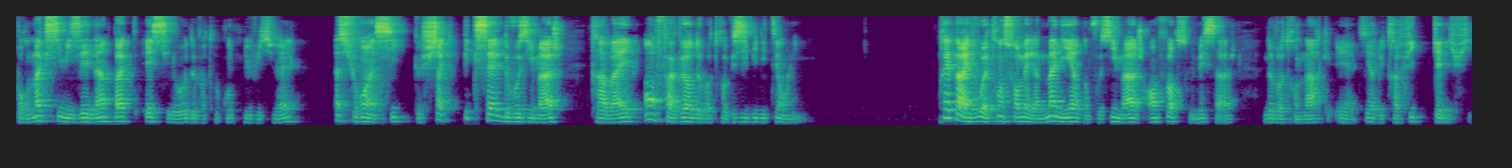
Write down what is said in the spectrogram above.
pour maximiser l'impact SEO de votre contenu visuel, assurant ainsi que chaque pixel de vos images travaille en faveur de votre visibilité en ligne. Préparez-vous à transformer la manière dont vos images renforcent le message de votre marque et attirent du trafic qualifié.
